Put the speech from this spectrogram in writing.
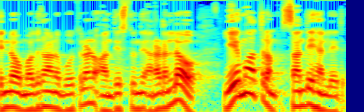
ఎన్నో మధురానుభూతులను అందిస్తుంది అనడంలో ఏమాత్రం సందేహం లేదు.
